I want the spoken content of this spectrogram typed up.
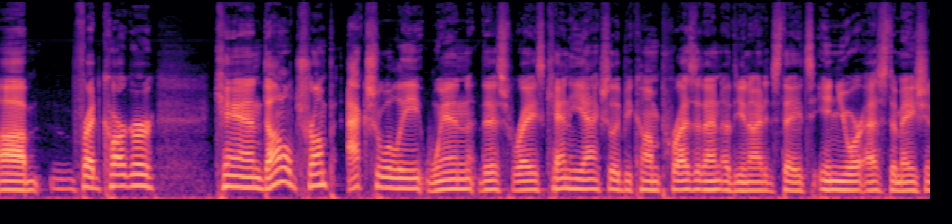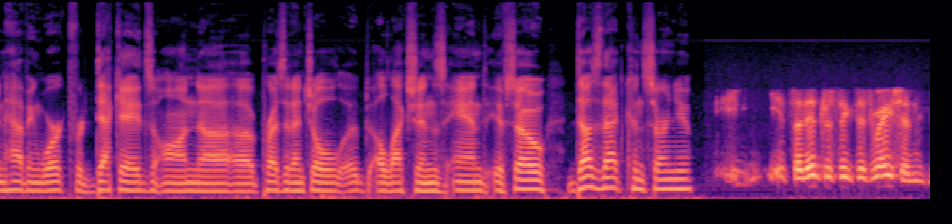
Um, Fred Karger. Can Donald Trump actually win this race? Can he actually become president of the United States, in your estimation, having worked for decades on uh, uh, presidential uh, elections? And if so, does that concern you? It's an interesting situation.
